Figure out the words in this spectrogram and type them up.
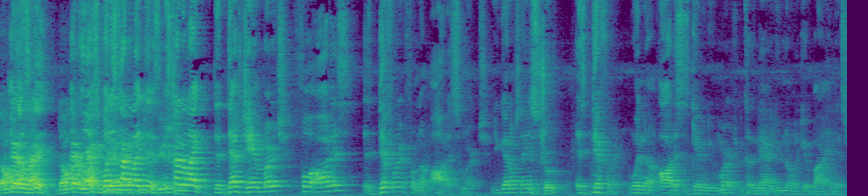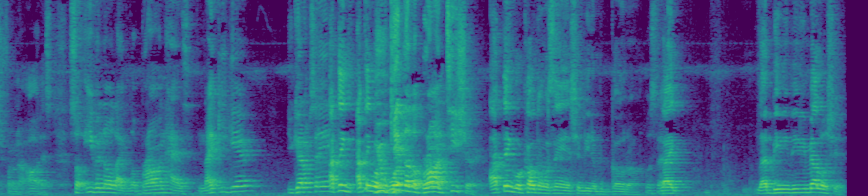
Don't get that's a the record. thing. Don't Of get a course, but it's kind of like this. It's kind of like the Def Jam merch for artists is different from the artist merch. You get what I'm saying? It's true. It's different when the artist is giving you merch because now you know you're buying this from the artist. So even though like LeBron has Nike gear, you get what I'm saying? I think I think what, you what- get the LeBron T-shirt. I think what Colton was saying should be the go though. What's that? Like let BB mellow shit.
